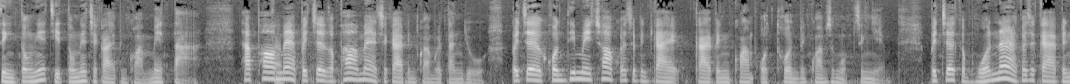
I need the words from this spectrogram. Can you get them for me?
สิ่งตรงนี้จิตตรงนี้จะกลายเป็นความเมตตา ถ้าพ่อแม่ไปเจอกับพ่อแม่จะกลายเป็นความกตัญญูไปเจอคนที่ไม่ชอบก็จะเป็นกลายกลายเป็นความอดทน เป็นความสงบเสงี่ยม ไปเจอกับหัวหน้าก็จะกลายเป็น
